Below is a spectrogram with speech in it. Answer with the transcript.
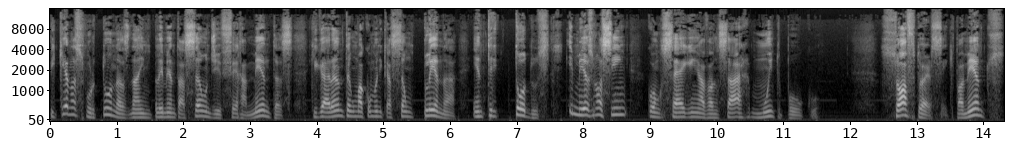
pequenas fortunas na implementação de ferramentas que garantam uma comunicação plena entre todos e, mesmo assim, conseguem avançar muito pouco softwares, equipamentos,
